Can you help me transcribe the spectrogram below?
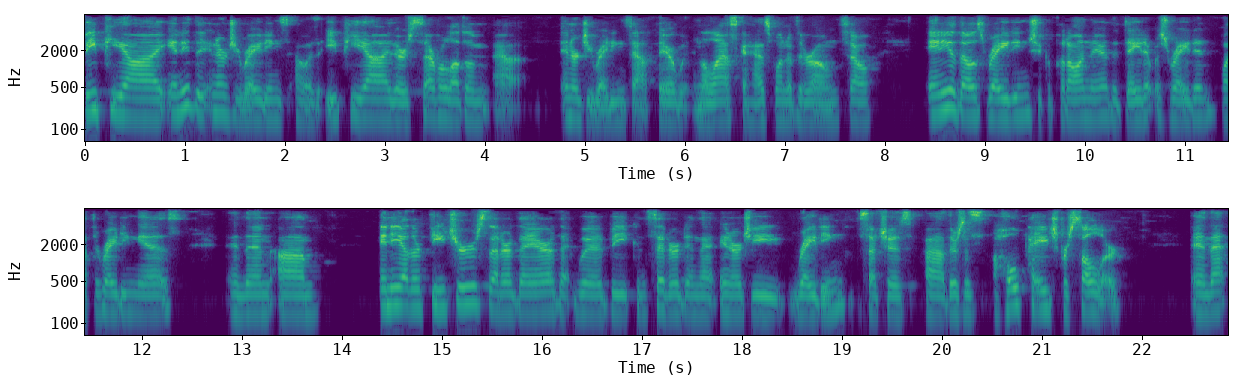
BPI, any of the energy ratings, oh, the EPI, there's several of them, uh, energy ratings out there. And Alaska has one of their own. So any of those ratings you could put on there, the date it was rated, what the rating is, and then um, any other features that are there that would be considered in that energy rating, such as uh, there's a, whole page for solar, and that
